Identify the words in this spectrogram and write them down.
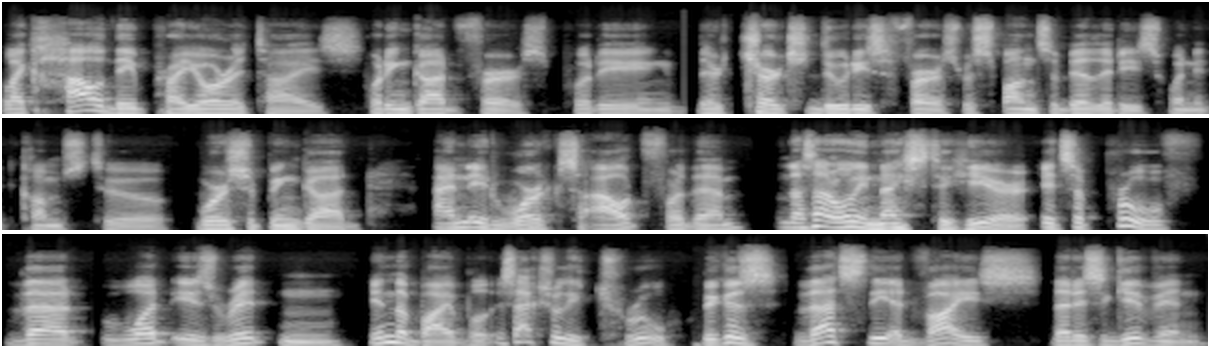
like how they prioritize putting God first, putting their church duties first, responsibilities when it comes to worshiping God. and it works out for them. That's not only nice to hear, it's a proof that what is written in the Bible is actually true because that's the advice that is given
